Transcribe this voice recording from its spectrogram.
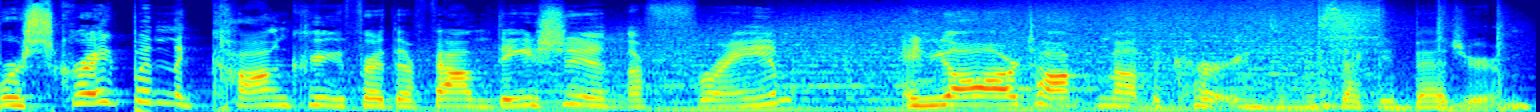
We're scraping the concrete for the foundation and the frame, and y'all are talking about the curtains in the second bedroom.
